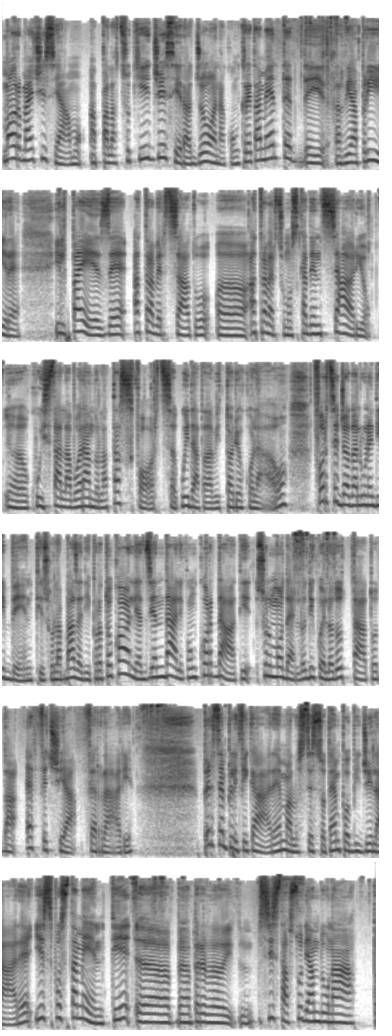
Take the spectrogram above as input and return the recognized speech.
Ma ormai ci siamo. A Palazzo Chigi si ragiona concretamente di riaprire il paese attraversato, eh, attraverso uno scadenzario eh, cui sta lavorando la task force guidata da Vittorio Colao, forse già da lunedì 20, sulla base di protocolli aziendali concordati sul modello di quello adottato da FCA Ferrari. Per semplificare, ma allo stesso tempo vigilare, gli spostamenti eh, per, si sta studiando un'app,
